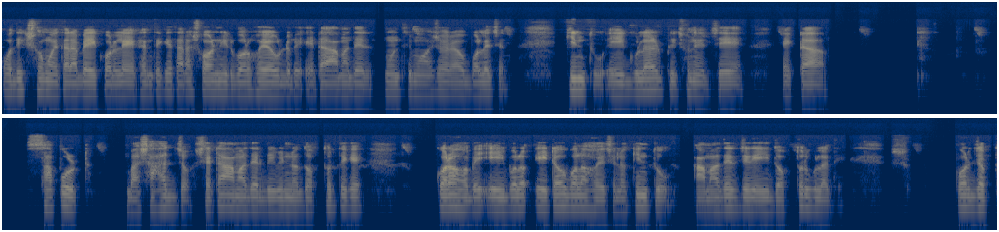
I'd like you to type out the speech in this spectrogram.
অধিক সময় তারা ব্যয় করলে এখান থেকে তারা স্বনির্ভর হয়ে উঠবে, এটা আমাদের মন্ত্রী মহাশয়রাও বলেছেন। কিন্তু এইগুলার পিছনে যে একটা সাপোর্ট বা সাহায্য, সেটা আমাদের বিভিন্ন দপ্তর থেকে করা হবে, এই বলো এইটাও বলা হয়েছিল। কিন্তু আমাদের যে এই দপ্তরগুলোতে পর্যাপ্ত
